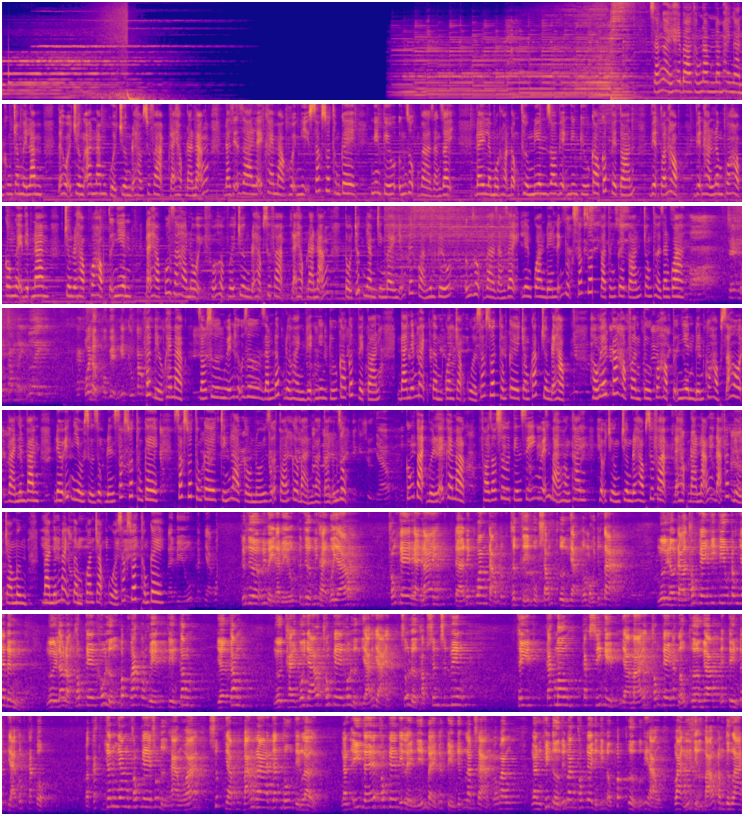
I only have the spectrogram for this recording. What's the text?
Sáng ngày 23 tháng 5 năm 2015, tại hội trường A5 của Trường Đại học Sư phạm Đại học Đà Nẵng đã diễn ra lễ khai mạc hội nghị xác suất thống kê, nghiên cứu, ứng dụng và giảng dạy. Đây là một hoạt động thường niên do Viện Nghiên cứu cao cấp về toán, Viện Toán học, Viện Hàn lâm Khoa học Công nghệ Việt Nam, Trường Đại học Khoa học Tự nhiên, Đại học Quốc gia Hà Nội phối hợp với Trường Đại học Sư phạm Đại học Đà Nẵng tổ chức nhằm trình bày những kết quả nghiên cứu, ứng dụng và giảng dạy liên quan đến lĩnh vực xác suất và thống kê toán trong thời gian qua. Phối hợp của Viện Nghiên cứu cao Phát biểu khai mạc, giáo sư Nguyễn Hữu Dư, giám đốc điều hành Viện Nghiên cứu cao cấp về toán, đã nhấn mạnh tầm quan trọng của xác suất thống kê trong các trường đại học. Hầu hết các học phần từ khoa học tự nhiên đến khoa học xã hội và nhân văn đều ít nhiều sử dụng đến xác suất thống kê. xác suất thống kê chính là cầu nối giữa toán cơ bản và toán ứng dụng. Cũng tại buổi lễ khai mạc, Phó giáo sư tiến sĩ Nguyễn Bảo Hoàng Thanh, hiệu trưởng trường Đại học Sư phạm Đại học Đà Nẵng đã phát biểu chào mừng và nhấn mạnh tầm quan trọng của xác suất thống kê. Kính thưa quý vị đại biểu, kính thưa quý thầy cô giáo, thống kê ngày nay trở nên quan trọng trong thực tiễn cuộc sống thường nhật của mỗi chúng ta. Người nội trợ thống kê chi tiêu trong gia đình, người lao động thống kê khối lượng bốc vác công việc, tiền công, giờ công, người thầy cô giáo thống kê khối lượng giảng dạy, số lượng học sinh, sinh viên, thi các môn, các xí nghiệp, nhà máy thống kê các lỗi thường gặp để tìm các giải pháp khắc phục. Và các doanh nhân thống kê số lượng hàng hóa xuất nhập bán ra doanh thu tiền lời. Ngành y tế thống kê tỷ lệ nhiễm bệnh các triệu chứng lâm sàng vân vân. Ngành khí tượng thủy văn thống kê những biến động bất thường của khí hậu và những dự báo trong tương lai.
